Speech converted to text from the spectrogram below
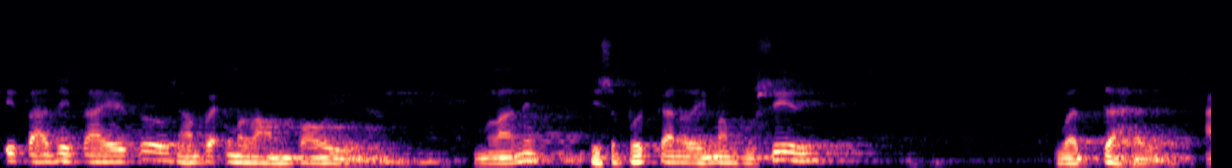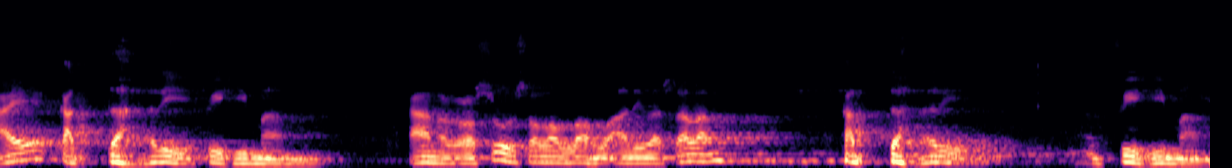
cita-cita itu sampai melampaui. Melane disebutkan oleh Imam Busiri wadahri ay kadahri fi himam. Karena Rasul sallallahu alaihi wasallam kadahri fi himam.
